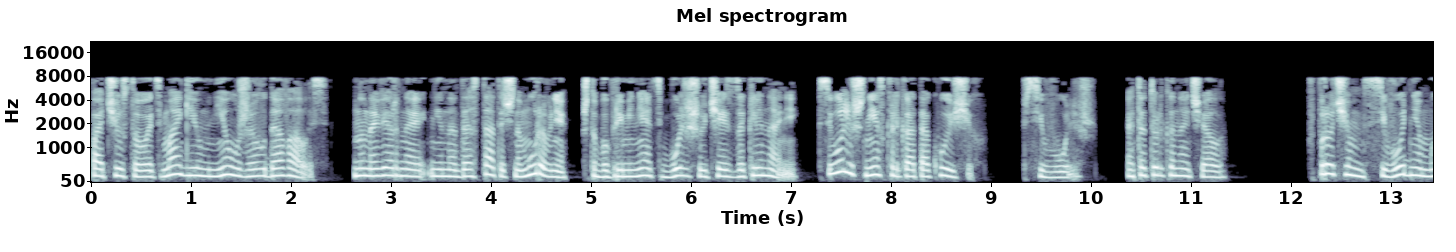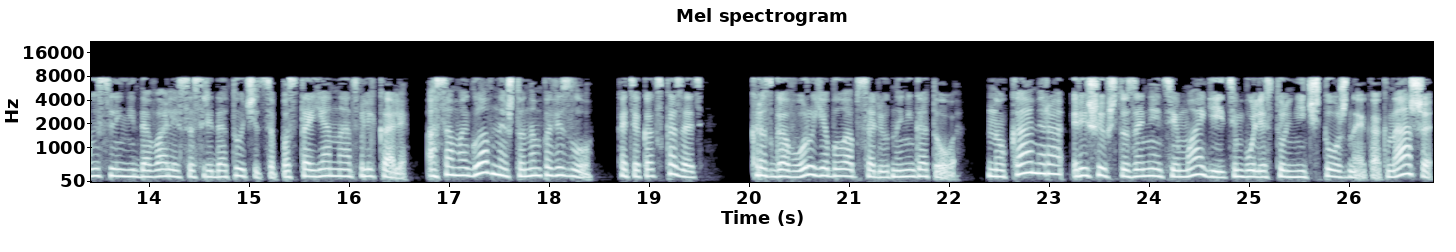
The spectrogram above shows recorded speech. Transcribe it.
Почувствовать магию мне уже удавалось. Но, наверное, не на достаточном уровне, чтобы применять большую часть заклинаний. Всего лишь несколько атакующих. Всего лишь. Это только начало. Впрочем, сегодня мысли не давали сосредоточиться, постоянно отвлекали. А самое главное, что нам повезло. Хотя, как сказать, к разговору я была абсолютно не готова. Но камера, решив, что занятие магией, тем более столь ничтожное, как наше,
